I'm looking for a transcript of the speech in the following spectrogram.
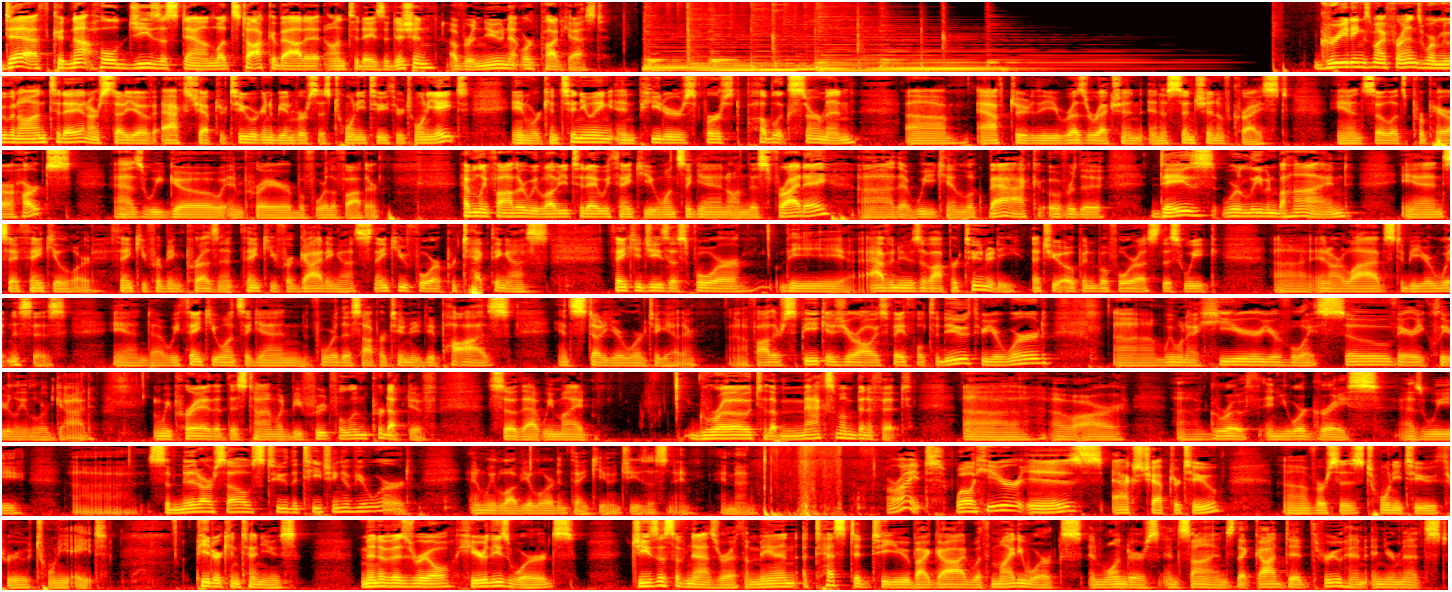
Death could not hold Jesus down. Let's talk about it on today's edition of Renew Network Podcast. Greetings, my friends. We're moving on today in our study of Acts chapter 2. We're going to be in verses 22 through 28, and we're continuing in Peter's first public sermon uh, after the resurrection and ascension of Christ. And so let's prepare our hearts as we go in prayer before the Father. Heavenly Father, we love you today. We thank you once again on this Friday uh, that we can look back over the days we're leaving behind and say, Thank you, Lord. Thank you for being present. Thank you for guiding us. Thank you for protecting us. Thank you, Jesus, for the avenues of opportunity that you opened before us this week uh, in our lives to be your witnesses. And uh, we thank you once again for this opportunity to pause and study your word together. Uh, Father, speak as you're always faithful to do through your word. Um, we want to hear your voice so very clearly, Lord God. And we pray that this time would be fruitful and productive so that we might grow to the maximum benefit uh, of our uh, growth in your grace as we submit ourselves to the teaching of your word. And we love you, Lord, and thank you in Jesus' name. Amen. All right. Well, here is Acts chapter 2, uh, verses 22 through 28. Peter continues Men of Israel, hear these words Jesus of Nazareth, a man attested to you by God with mighty works and wonders and signs that God did through him in your midst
